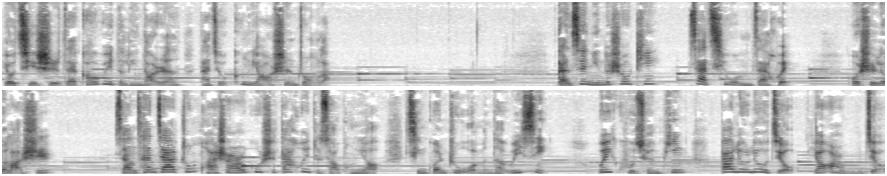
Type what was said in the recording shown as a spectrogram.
尤其是在高位的领导人，那就更要慎重了。感谢您的收听。下期我们再会，我是刘老师。想参加中华少儿故事大会的小朋友，请关注我们的微信“微库全拼八六六九幺二五九”，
